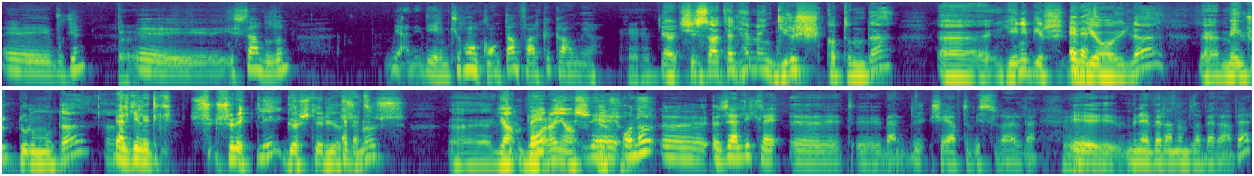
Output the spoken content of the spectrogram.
e, bugün evet. e, İstanbul'un yani diyelim ki Hong Kong'dan farkı kalmıyor. Evet siz zaten hemen giriş katında e, yeni bir evet. videoyla e, mevcut durumu da e, belgeledik. Sü sürekli gösteriyorsunuz. Evet. E, yan, duvara Ve, yansıtıyorsunuz. E, onu e, özellikle e, e ben şey yaptım ısrarla e, Münevver Hanım'la beraber.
